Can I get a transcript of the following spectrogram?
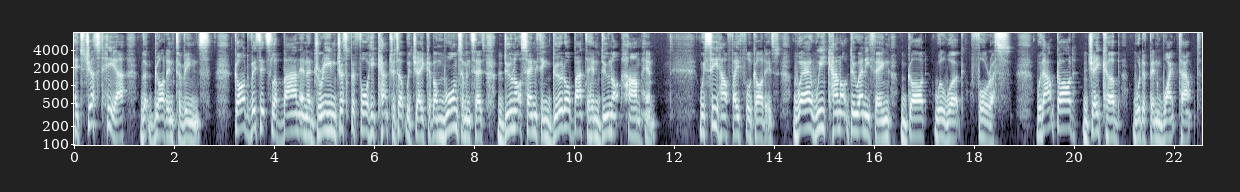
It's just here that God intervenes. God visits Laban in a dream just before he catches up with Jacob and warns him and says, Do not say anything good or bad to him, do not harm him. We see how faithful God is. Where we cannot do anything, God will work for us. Without God, Jacob would have been wiped out.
